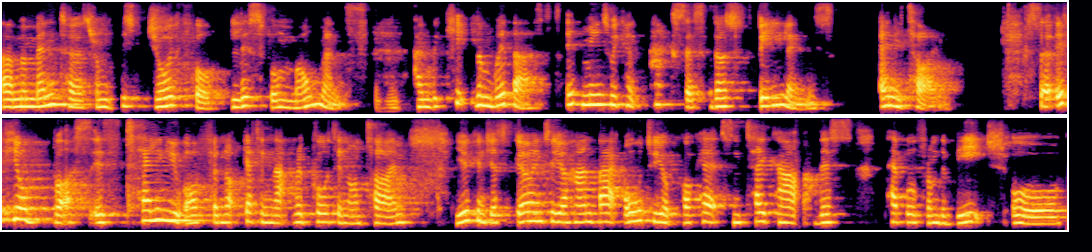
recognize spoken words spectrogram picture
uh, mementos from these joyful, blissful moments mm-hmm. and we keep them with us, it means we can access those feelings anytime. So if your boss is telling you off for not getting that report in on time, you can just go into your handbag or to your pockets and take out this pebble from the beach or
